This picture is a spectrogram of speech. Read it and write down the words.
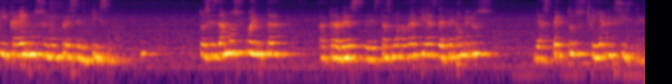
Y caemos en un presentismo. Entonces damos cuenta a través de estas monografías de fenómenos, de aspectos que ya no existen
